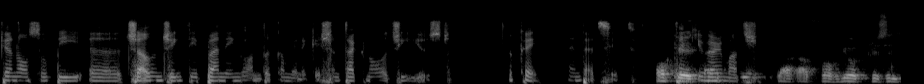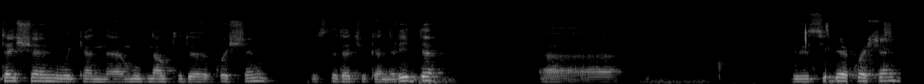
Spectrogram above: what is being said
can also be uh, challenging depending on the communication technology used. Okay, and that's it. Okay, thank you very much. You, for your presentation, we can uh, move now to the question so that you can read. Uh, do you see the question?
